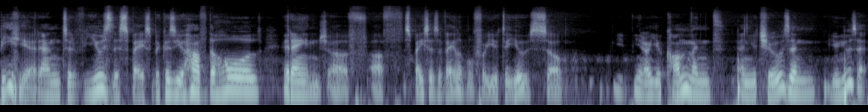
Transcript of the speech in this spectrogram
be here and of use this space because you have the whole range of, of spaces available for you to use. So, you, you know, you come and, and you choose and you use it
